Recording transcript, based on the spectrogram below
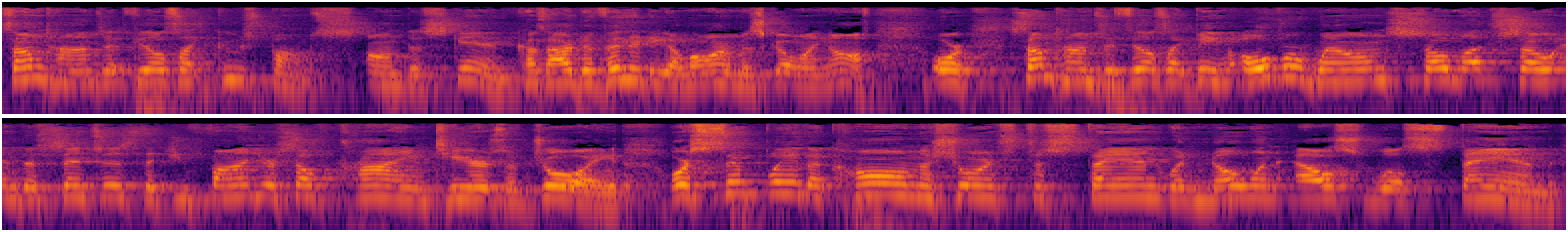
Sometimes it feels like goosebumps on the skin because our divinity alarm is going off. Or sometimes it feels like being overwhelmed so much so in the senses that you find yourself crying tears of joy. Or simply the calm assurance to stand when no one else will stand.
